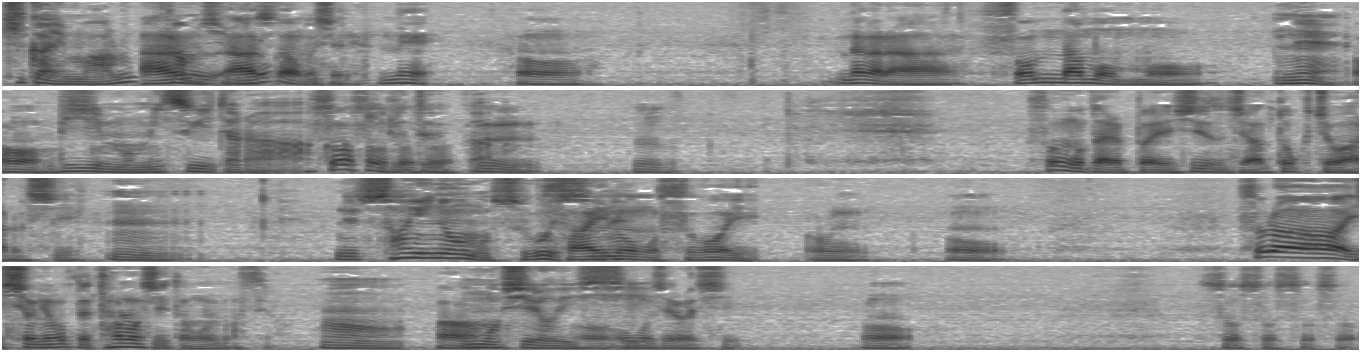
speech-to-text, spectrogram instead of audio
機会もあるあかもしれないるあるかもしれんね。うんだからそんなもんもねうん。美人も見すぎたらそうそうそうそう。うん、うん、そう思ったらやっぱりしずちゃん特徴あるし。うん。で才能もすごいっすよね。才能もすごい。うん。うん。それは一緒におって楽しいと思いますよ。うん。うん。面白いうんし面白いし。うん。そうそうそうそう。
